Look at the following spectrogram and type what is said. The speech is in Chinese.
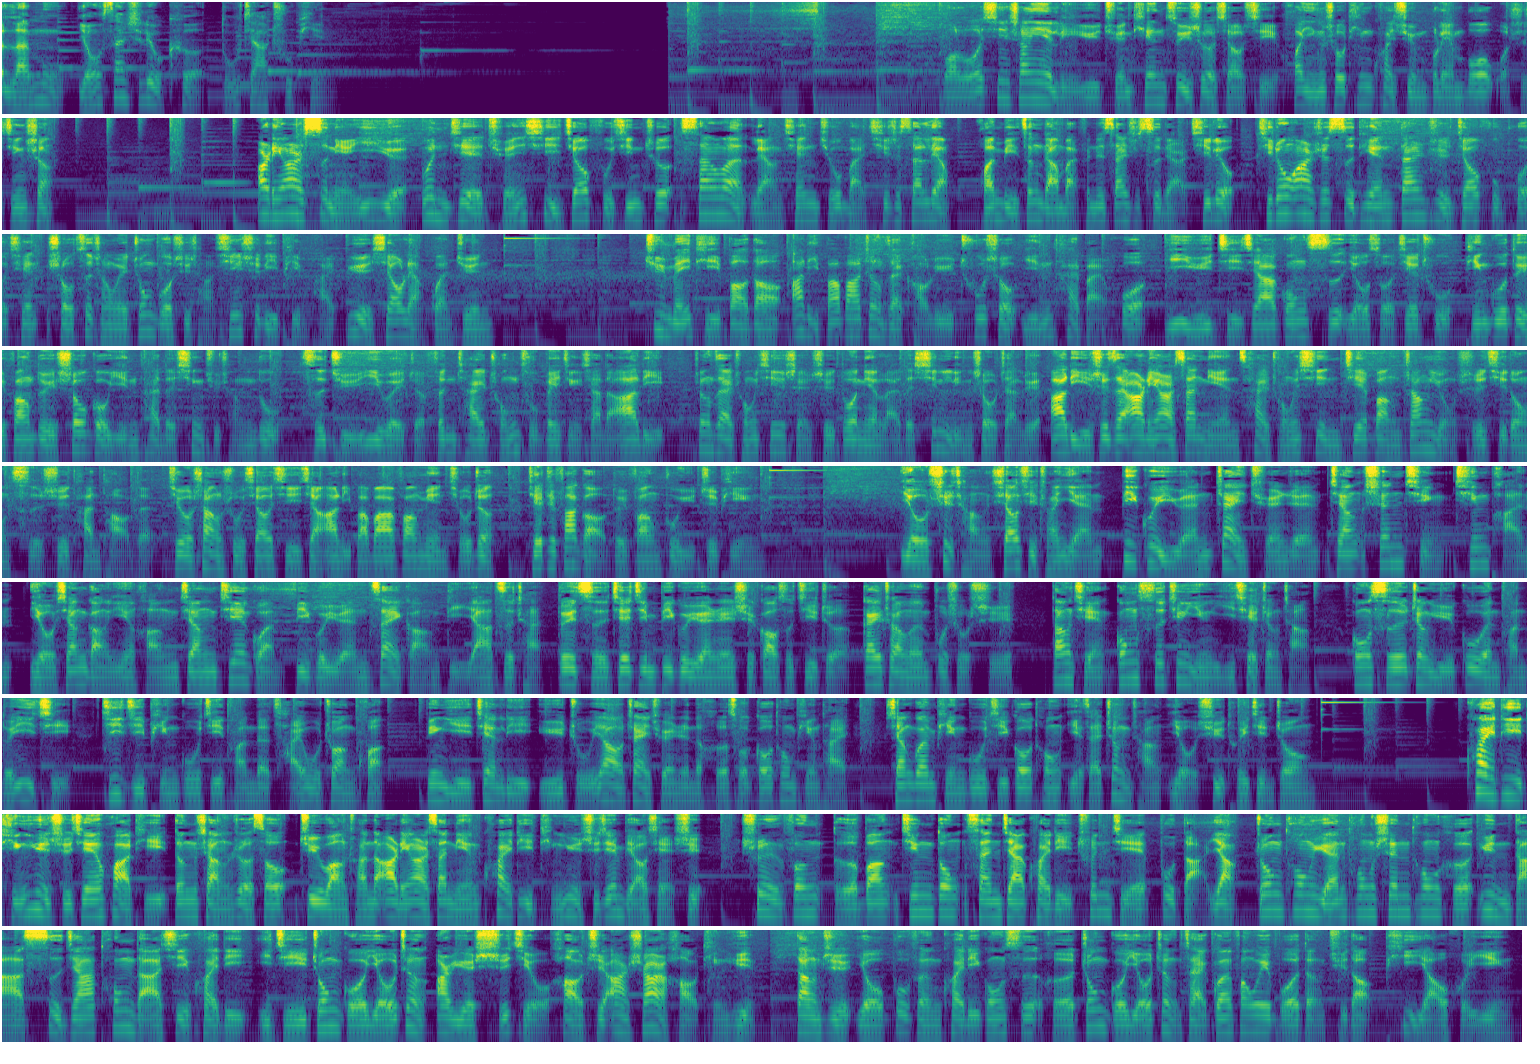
本栏目由三十六氪独家出品。网罗新商业领域全天最热消息，欢迎收听快讯不联播，我是金盛。二零二四年一月，问界全系交付新车三万两千九百七十三辆，环比增长百分之三十四点七六，其中二十四天单日交付破千，首次成为中国市场新势力品牌月销量冠军。据媒体报道，阿里巴巴正在考虑出售银泰百货，已与几家公司有所接触，评估对方对收购银泰的兴趣程度。此举意味着分拆重组背景下的阿里正在重新审视多年来的新零售战略。阿里是在2023年蔡崇信接棒张勇时启动此事探讨的。就上述消息向阿里巴巴方面求证，截至发稿，对方不予置评。有市场消息传言，碧桂园债权人将申请清盘，有香港银行将接管碧桂园在港抵押资产。对此，接近碧桂园人士告诉记者，该传闻不属实。当前公司经营一切正常，公司正与顾问团队一起积极评估集团的财务状况，并已建立与主要债权人的合作沟通平台，相关评估及沟通也在正常有序推进中。快递停运时间话题登上热搜。据网传的2023年快递停运时间表显示，顺丰、德邦、京东三家快递春节不打烊，中通、圆通、申通和韵达四家通达系快递以及中国邮政2月19号至22号停运。当日有部分快递公司和中国邮政在官方微博等渠道辟谣回应。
